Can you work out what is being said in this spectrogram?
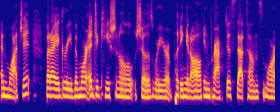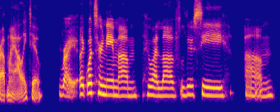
and watch it, but I agree the more educational shows where you're putting it all in practice, that sounds more up my alley too. Right. Like what's her name um who I love, Lucy um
